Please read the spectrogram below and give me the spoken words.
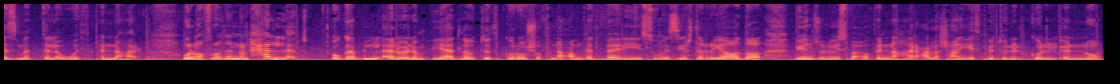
أزمة تلوث النهر. والمفروض إنه انحلت. وقبل الأولمبياد لو تذكروا شفنا عمدة باريس ووزيرة الرياضة بينزلوا يسبحوا في النهر علشان يثبتوا للكل أنه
